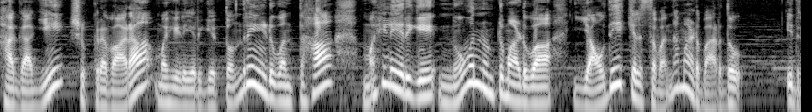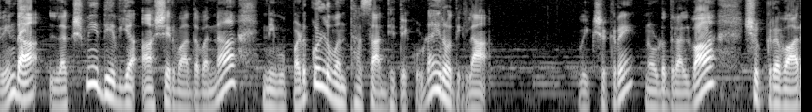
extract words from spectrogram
ಹಾಗಾಗಿ ಶುಕ್ರವಾರ ಮಹಿಳೆಯರಿಗೆ ತೊಂದರೆ ನೀಡುವಂತಹ ಮಹಿಳೆಯರಿಗೆ ನೋವನ್ನುಂಟು ಮಾಡುವ ಯಾವುದೇ ಕೆಲಸವನ್ನ ಮಾಡಬಾರದು. ಇದರಿಂದ ಲಕ್ಷ್ಮೀದೇವಿಯ ಆಶೀರ್ವಾದವನ್ನ ನೀವು ಪಡ್ಕೊಳ್ಳುವಂತಹ ಸಾಧ್ಯತೆ ಕೂಡ ಇರೋದಿಲ್ಲ. ವೀಕ್ಷಕರೇ, ನೋಡಿದ್ರಲ್ವಾ? ಶುಕ್ರವಾರ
